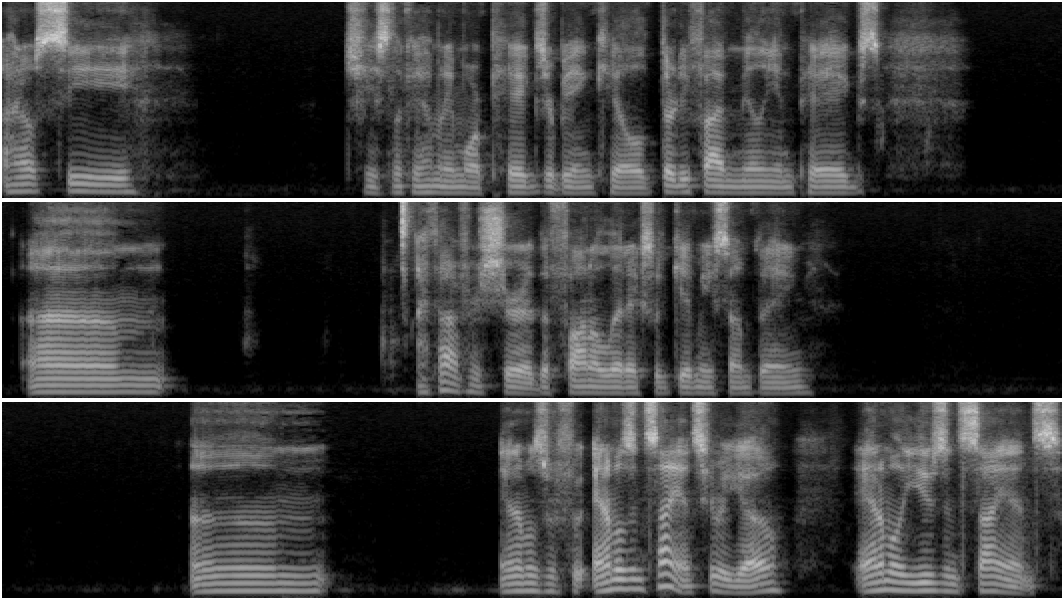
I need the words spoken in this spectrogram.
I don't see. Jeez, look at how many more pigs are being killed. 35 million pigs. Um, I thought for sure the Faunalytics would give me something. Um, animals for food. Animals in science. Here we go. Animal use in science.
